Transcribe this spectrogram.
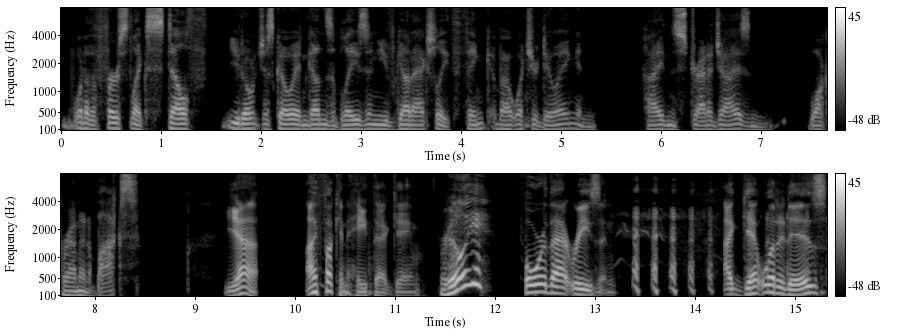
one of the first like stealth you don't just go in guns ablazing, you've got to actually think about what you're doing and hide and strategize and walk around in a box. yeah. I fucking hate that game. Really? for that reason. I get what it is,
